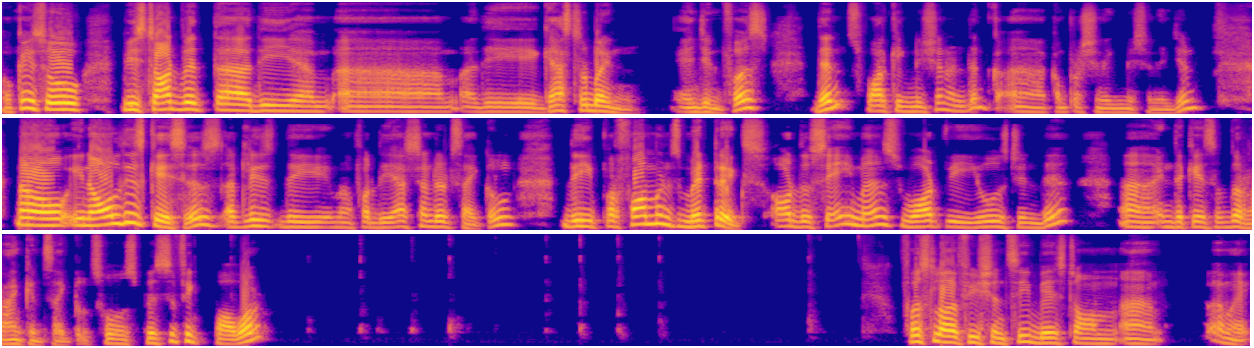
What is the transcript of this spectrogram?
Okay. So, we start with uh, the, um, um the gas turbine engine first, then spark ignition and then uh, compression ignition engine. Now, in all these cases at least the uh, for the air standard cycle, the performance metrics are the same as what we used in the uh, in the case of the Rankine cycle. So, specific power, first law efficiency based on uh,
